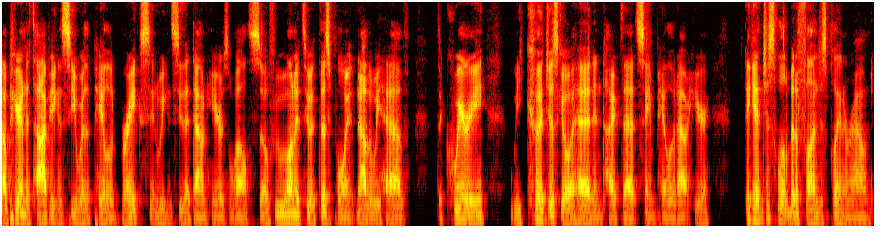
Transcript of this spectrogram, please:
up here in the top, you can see where the payload breaks, and we can see that down here as well. So if we wanted to at this point, now that we have the query, we could just go ahead and type that same payload out here. Again, just a little bit of fun, just playing around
